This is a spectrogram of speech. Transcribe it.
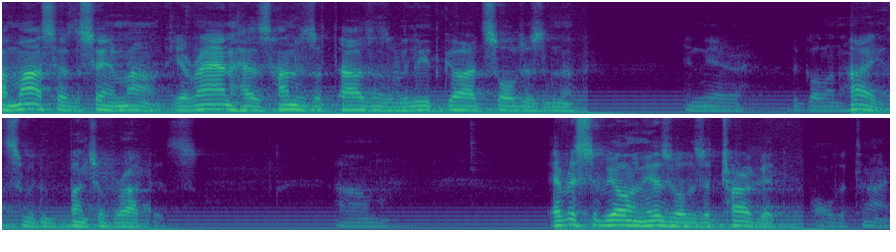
Hamas has the same amount. Iran has hundreds of thousands of elite guard soldiers in, the, Heights with a bunch of rockets. Um, every civilian in Israel is a target all the time.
